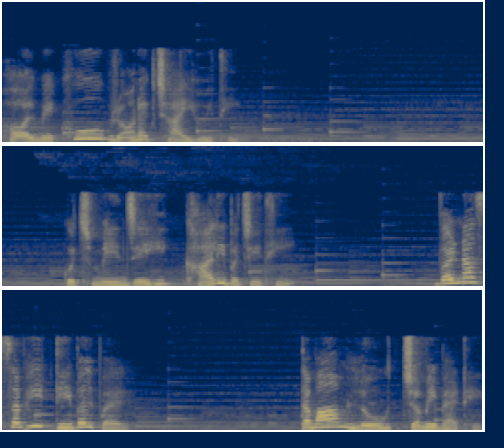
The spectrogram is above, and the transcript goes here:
हॉल में खूब रौनक छाई हुई थी। कुछ मेंजे ही खाली बची थी, वरना सभी टेबल पर तमाम लोग जमे बैठे,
